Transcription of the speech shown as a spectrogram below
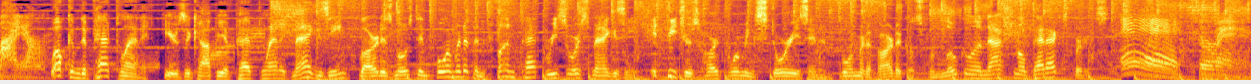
on? Welcome to Pet Planet. Here's a copy of Pet Planet Magazine, Florida's most informative and fun pet resource magazine. It features heartwarming stories and informative articles from local and national pet experts. Excellent.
